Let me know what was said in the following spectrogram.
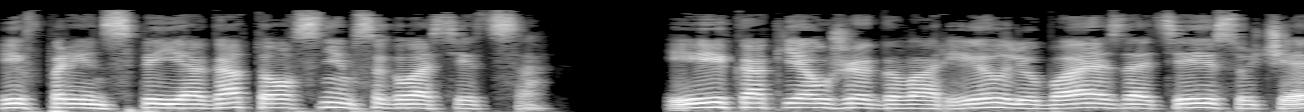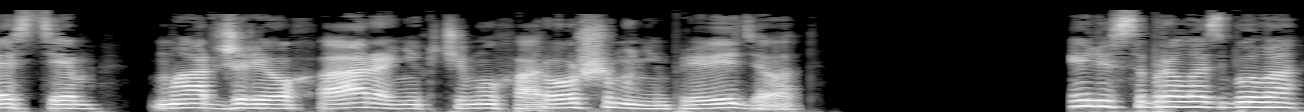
И, в принципе, я готов с ним согласиться. И, как я уже говорил, любая затея с участием Марджери О'Хара ни к чему хорошему не приведет. Элли собралась было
